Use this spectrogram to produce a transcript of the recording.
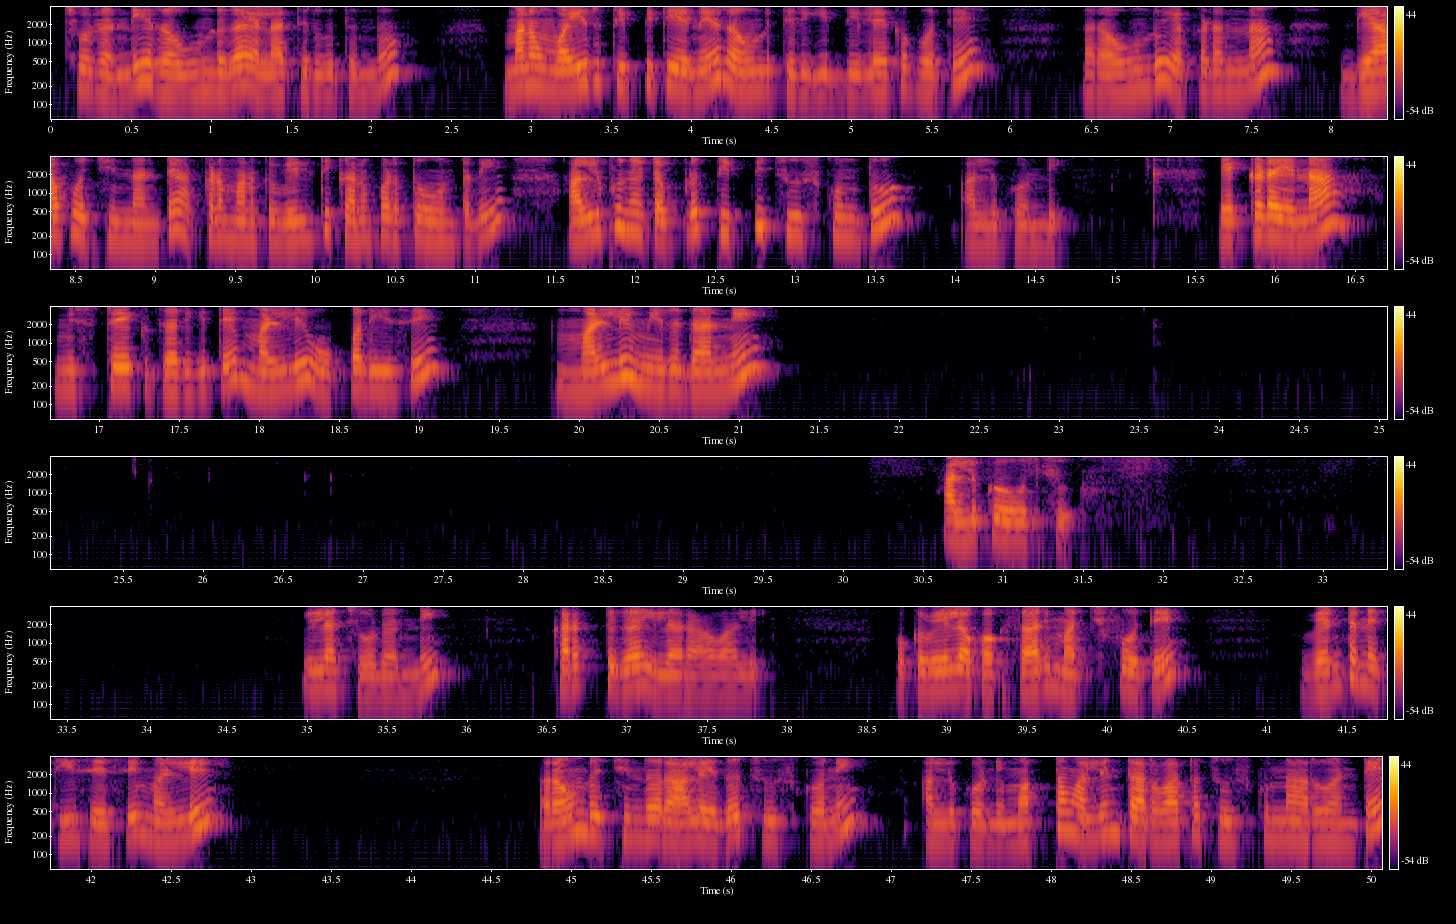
చూడండి రౌండ్గా ఎలా తిరుగుతుందో. మనం వైరు తిప్పితేనే రౌండ్ తిరిగిద్ది. లేకపోతే రౌండ్ ఎక్కడన్నా గ్యాప్ వచ్చిందంటే అక్కడ మనకు వెళ్తి కనపడుతూ ఉంటుంది. అల్లుకునేటప్పుడు తిప్పి చూసుకుంటూ అల్లుకోండి. ఎక్కడైనా మిస్టేక్ జరిగితే మళ్ళీ ఉప్పదీసి మళ్ళీ మీరు దాన్ని అల్లుకోవచ్చు. ఇలా చూడండి. కరెక్ట్గా ఇలా రావాలి. ఒకవేళ ఒక్కొక్కసారి మర్చిపోతే వెంటనే తీసేసి మళ్ళీ రౌండ్ వచ్చిందో రాలేదో చూసుకొని అల్లుకోండి. మొత్తం అల్లిన తర్వాత చూసుకున్నారు అంటే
